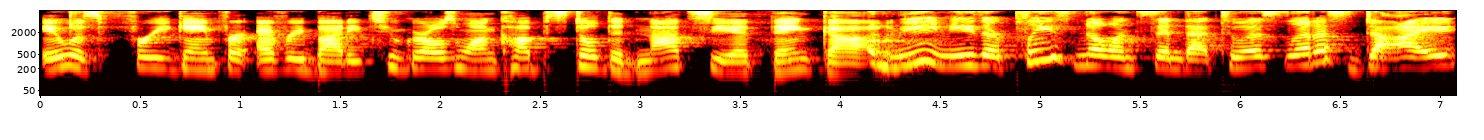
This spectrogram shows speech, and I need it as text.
it was free game for everybody. Two girls, one cup. Still did not see it, thank God. Oh, me neither. Please, no one send that to us. Let us die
